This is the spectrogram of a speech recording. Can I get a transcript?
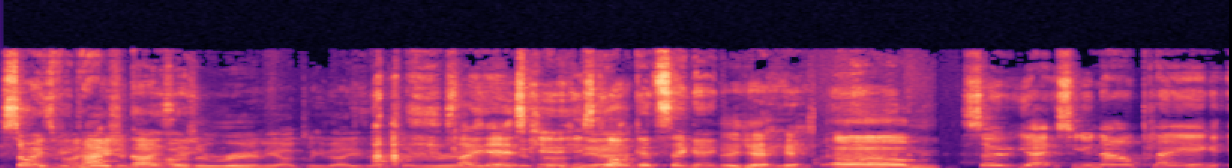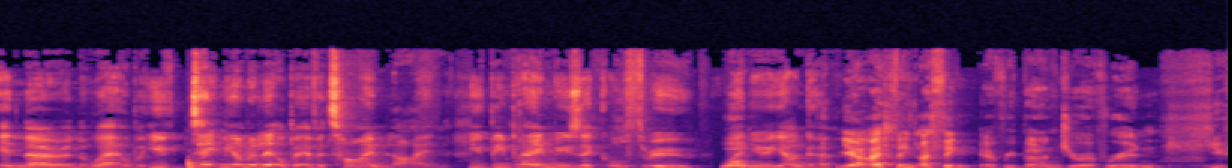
Sorry to be patronising. I was a really ugly baby. So really It's like yeah, it's cute. that. He's yeah. got good singing. Yeah, yeah. Um, So yeah, so you're now playing in there and the whale, but you take me on a little bit of a timeline. You've been playing music all through when you were younger. yeah, I think I think every band you're ever in, you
